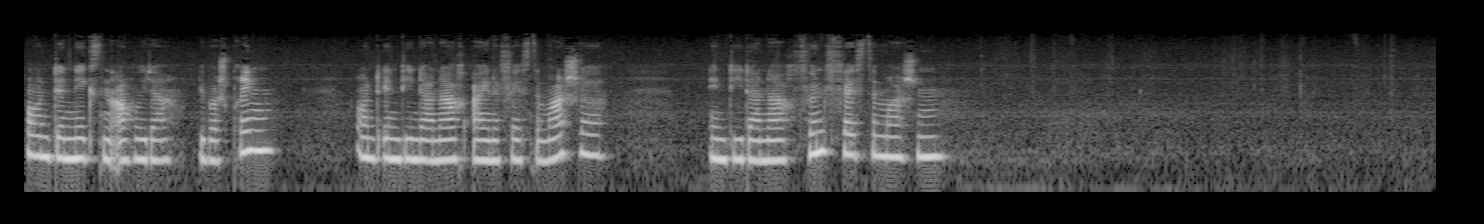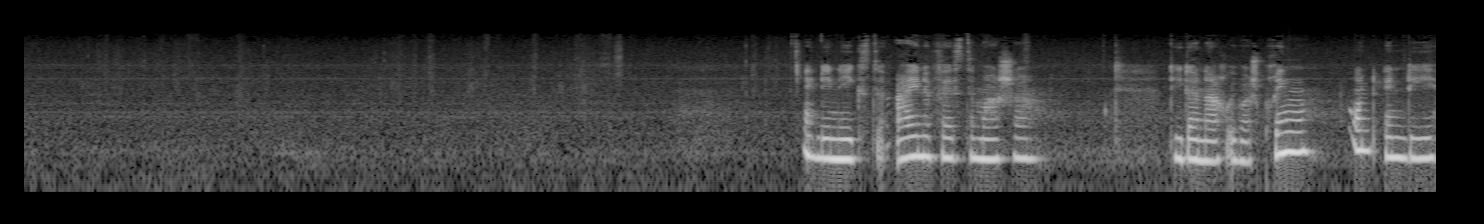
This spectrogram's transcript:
Und den nächsten auch wieder überspringen und in die danach eine feste Masche in die danach fünf feste Maschen in die nächste eine feste Masche, die danach überspringen und in die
